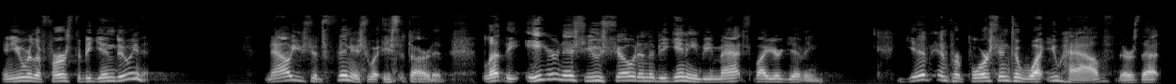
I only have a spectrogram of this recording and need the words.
And you were the first to begin doing it. Now you should finish what you started. Let the eagerness you showed in the beginning be matched by your giving. Give in proportion to what you have. There's that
